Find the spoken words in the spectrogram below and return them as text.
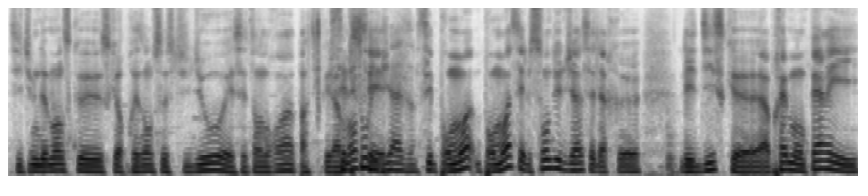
si tu me demandes ce que, ce que représente ce studio et cet endroit particulièrement, C'est le son du jazz. c'est pour moi, pour moi, c'est le son du jazz. C'est-à-dire que les disques. euh, après, mon père, il,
